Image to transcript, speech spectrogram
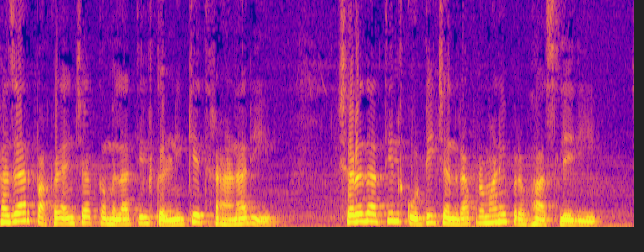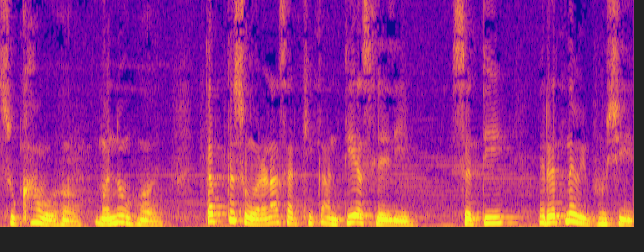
हजार पाकळ्यांच्या कमलातील कर्णिकेत राहणारी शरदातील कोटी चंद्राप्रमाणे प्रभा असलेली सुखावह मनोहर तप्त सुवर्णासारखी कांती असलेली सती रत्नविभूषित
